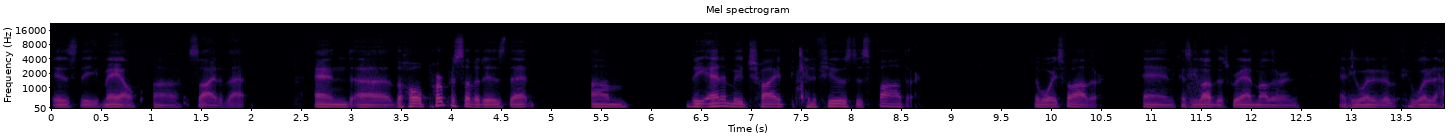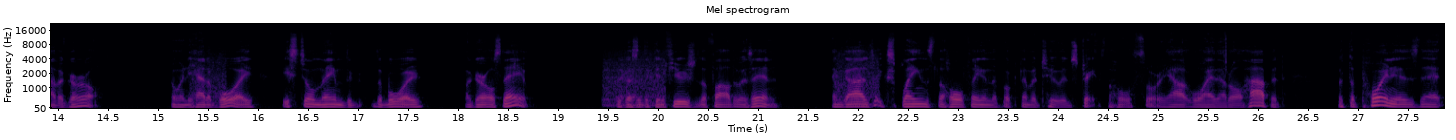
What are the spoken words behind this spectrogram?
is the male uh, side of that, and uh, the whole purpose of it is that um, the enemy tried confused his father, the boy's father, and because he loved his grandmother and and he wanted to he wanted to have a girl. And when he had a boy, he still named the, the boy a girl's name because of the confusion the father was in. And God explains the whole thing in the book number two and straightens the whole story out why that all happened. But the point is that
